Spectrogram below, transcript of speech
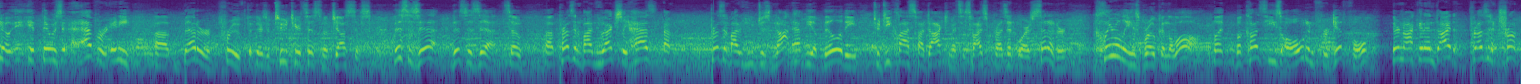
you know, if there was ever any uh, better proof that there's a two tiered system of justice, this is it. This is it. So, uh, President Biden, who actually has, uh, President Biden, who does not have the ability to declassify documents as vice president or as senator, clearly has broken the law. But because he's old and forgetful, they're not going to indict him. President Trump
